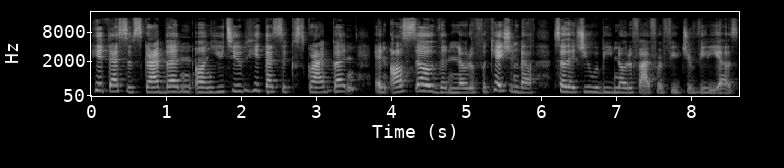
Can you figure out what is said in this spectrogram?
Hit that subscribe button on YouTube. Hit that subscribe button and also the notification bell so that you will be notified for future videos.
